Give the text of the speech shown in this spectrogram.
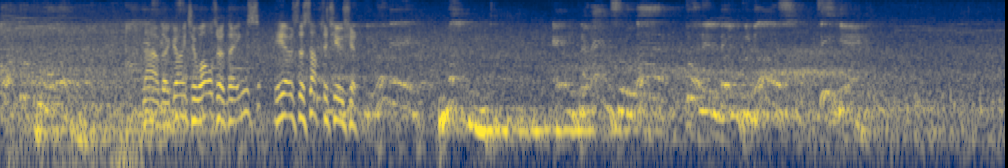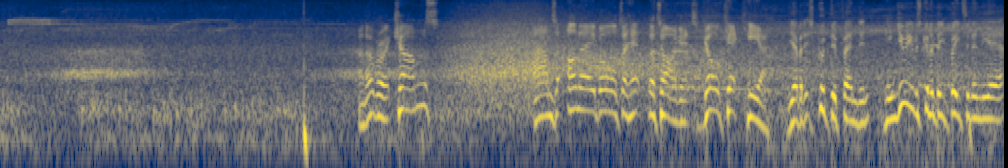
otro jugador. Now they're going to alter things. Here's the substitution. And over it comes. And unable to hit the target. Goal kick here. Yeah, but it's good defending. He knew he was going to be beaten in the air,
